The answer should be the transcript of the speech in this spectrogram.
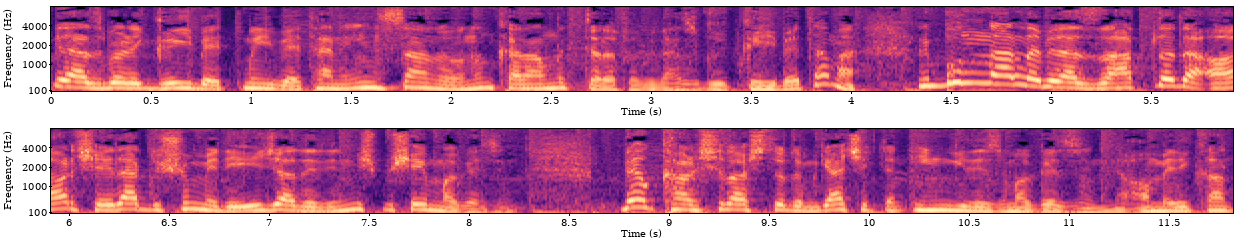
Biraz böyle gıybet mıybet. Hani insanoğlunun karanlık tarafı biraz gıybet ama hani bunlarla biraz rahatla da ağır şeyler düşünmediği icat edilmiş bir şey magazin. Ben karşılaştırdım. Gerçekten İngiliz magazinli, Amerikan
